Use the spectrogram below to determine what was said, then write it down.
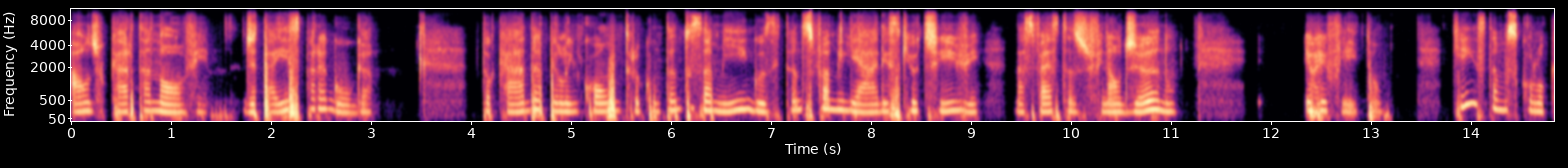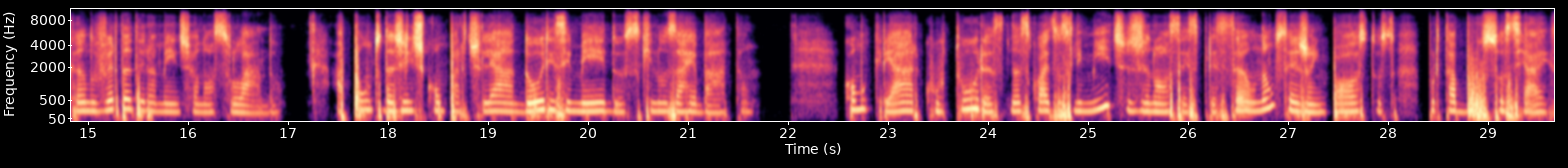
Áudio Carta 9, de Thaís Paraguga. Tocada pelo encontro com tantos amigos e tantos familiares que eu tive nas festas de final de ano, eu reflito: quem estamos colocando verdadeiramente ao nosso lado, a ponto da gente compartilhar dores e medos que nos arrebatam? Como criar culturas nas quais os limites de nossa expressão não sejam impostos por tabus sociais?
